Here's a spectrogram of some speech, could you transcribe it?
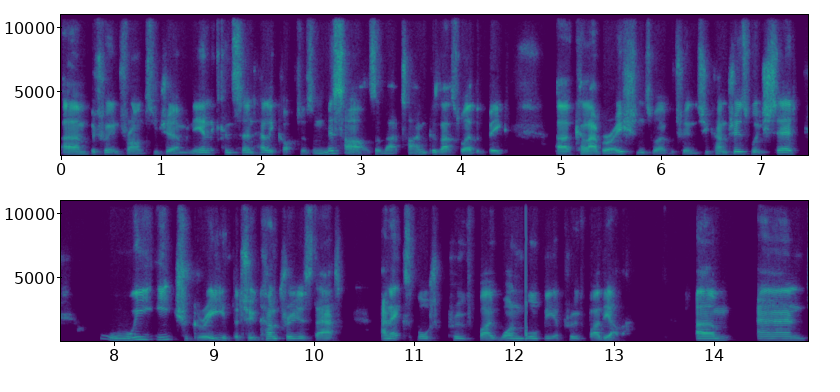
um, between France and Germany, and it concerned helicopters and missiles at that time, because that's where the big uh, collaborations were between the two countries, which said we each agree, the two countries, that an export approved by one will be approved by the other. Um, and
